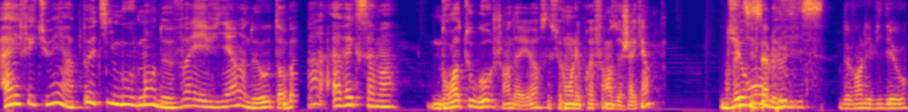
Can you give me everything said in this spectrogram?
à effectuer un petit mouvement de va-et-vient de haut en bas avec sa main. Droite ou gauche, hein, d'ailleurs, c'est selon les préférences de chacun. En fait, ils Durant le- s'applaudissent devant les vidéos.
